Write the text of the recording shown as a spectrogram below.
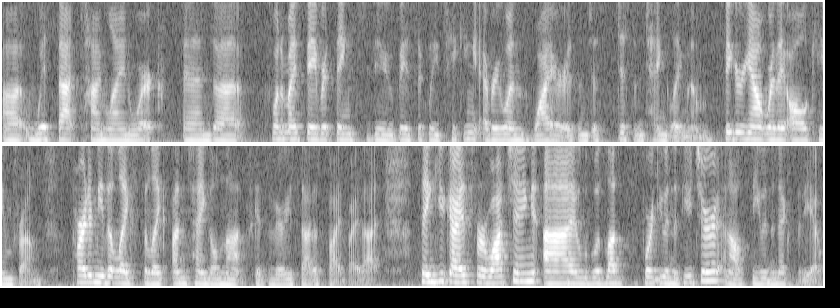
uh, with that timeline work. And uh, it's one of my favorite things to do, basically taking everyone's wires and just disentangling them, figuring out where they all came from part of me that likes to like untangle knots gets very satisfied by that. Thank you guys for watching. I would love to support you in the future and I'll see you in the next video.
